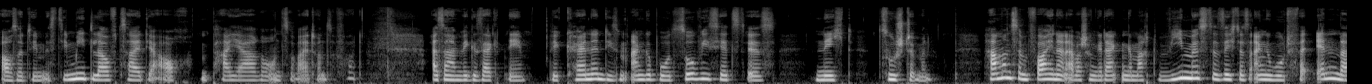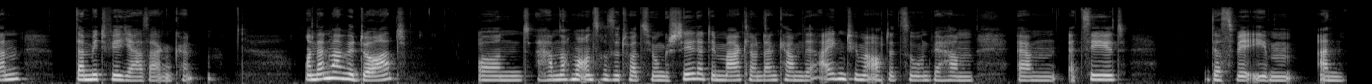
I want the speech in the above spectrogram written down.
außerdem ist die Mietlaufzeit ja auch ein paar Jahre und so weiter und so fort. Also haben wir gesagt, nee, wir können diesem Angebot, so wie es jetzt ist, nicht zustimmen. Haben uns im Vorhinein aber schon Gedanken gemacht, wie müsste sich das Angebot verändern, damit wir Ja sagen könnten. Und dann waren wir dort und haben nochmal unsere Situation geschildert dem Makler und dann kam der Eigentümer auch dazu und wir haben ähm, erzählt, dass wir eben an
